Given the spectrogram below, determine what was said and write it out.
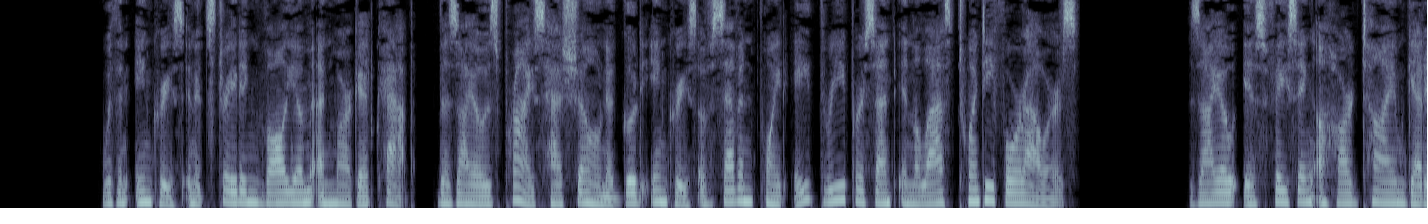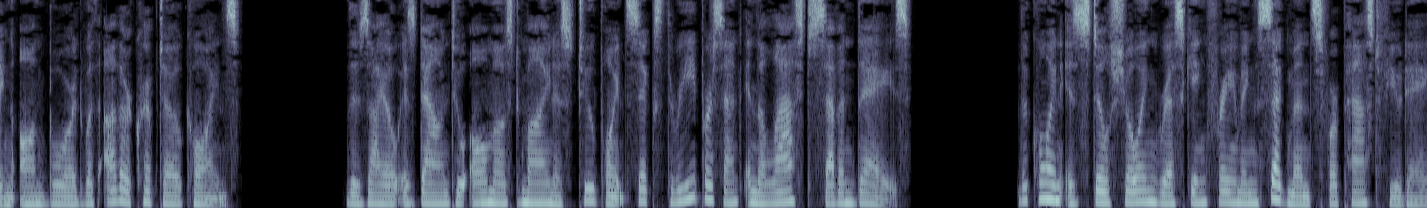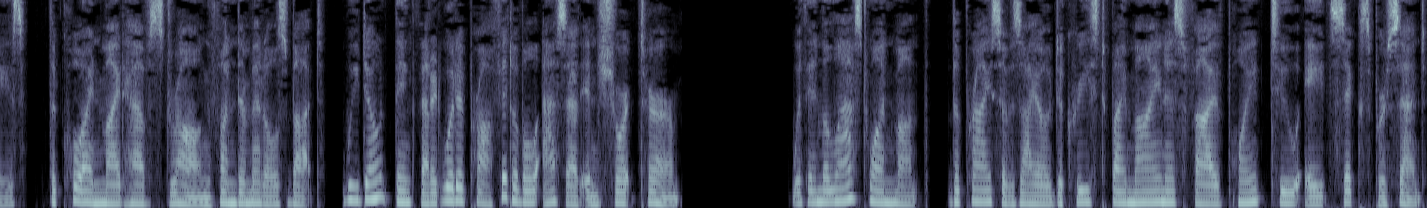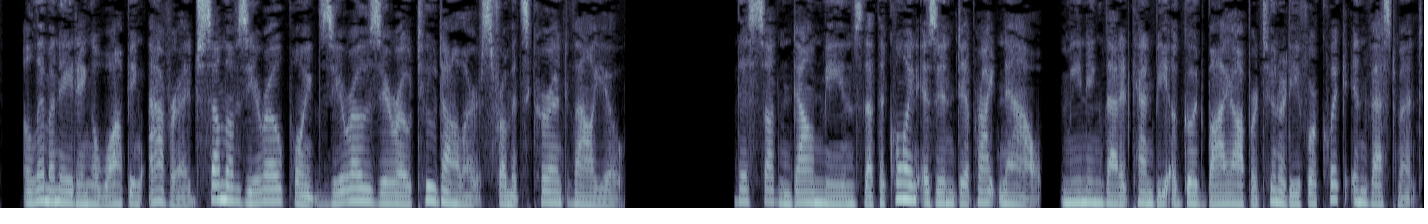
With an increase in its trading volume and market cap, the ZIO's price has shown a good increase of 7.83% in the last 24 hours. ZIO is facing a hard time getting on board with other crypto coins. The ZIO is down to almost minus 2.63% in the last 7 days. The coin is still showing risking framing segments for past few days. The coin might have strong fundamentals but, we don't think that it would a profitable asset in short term. Within the last one month, the price of ZIO decreased by minus 5.286%, eliminating a whopping average sum of $0.002 from its current value. This sudden down means that the coin is in dip right now, meaning that it can be a good buy opportunity for quick investment.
